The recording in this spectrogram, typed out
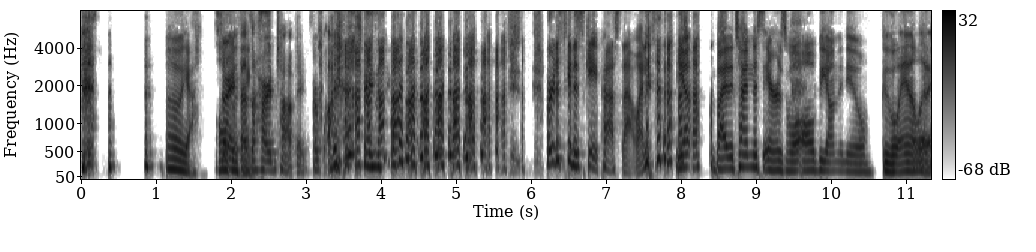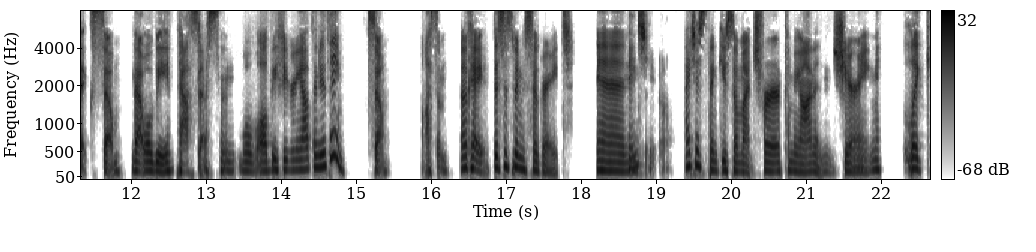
oh yeah. Sorry if that's things. a hard topic for bloggers. We're just going to skate past that one. yep. By the time this airs, we'll all be on the new Google Analytics. So that will be past us and we'll all be figuring out the new thing. So awesome. Okay. This has been so great. And thank you. I just thank you so much for coming on and sharing like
